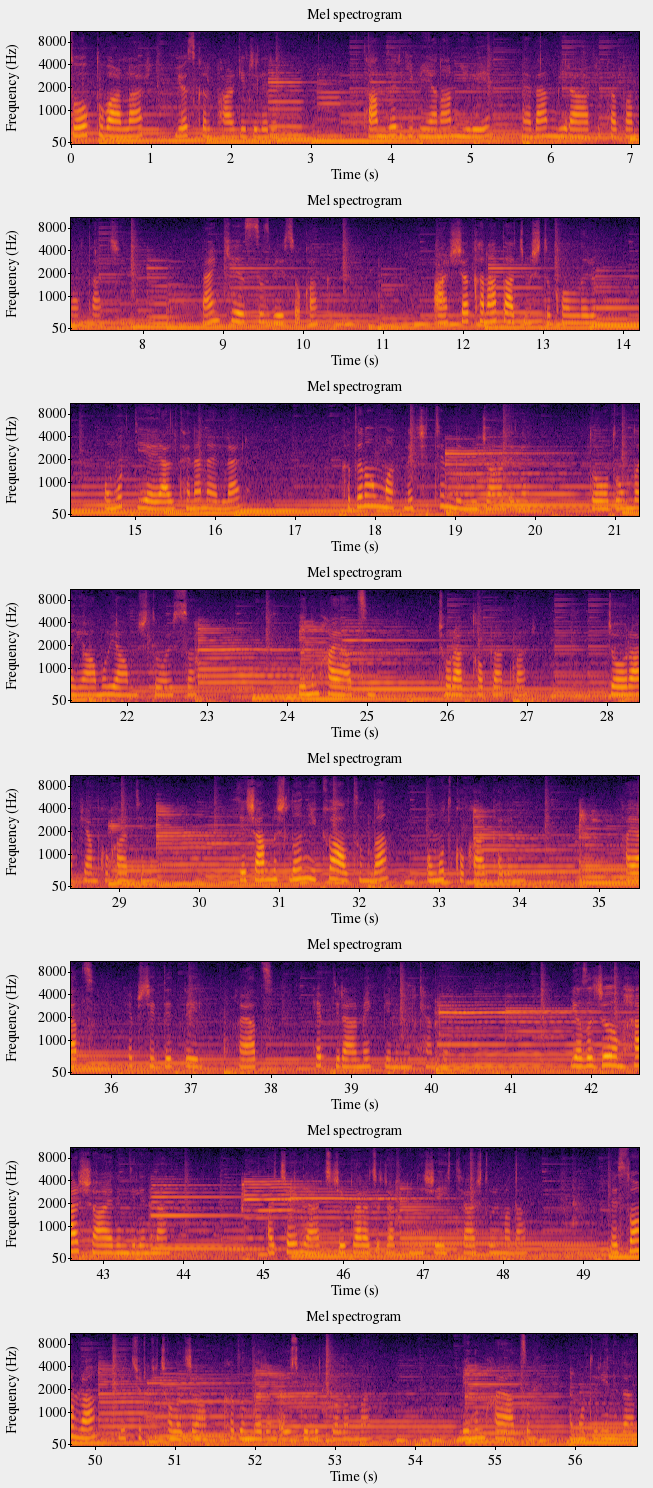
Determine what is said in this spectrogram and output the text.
Soğuk duvarlar göz kırpar geceleri. Tandır gibi yanan yüreğim neden bir afitapa muhtaç? Ben ki ıssız bir sokak. Arşa kanat açmıştı kollarım. Umut diye yeltenen eller. Kadın olmak ne çetin bir mücadele. Doğduğumda yağmur yağmıştı oysa. Benim hayatım, çorak topraklar. Coğrafyam kokar tenim. Yaşanmışlığın yükü altında umut kokar kalemim. Hayat hep şiddet değil, hayat hep direnmek benim ülkemde. Yazacağım her şairin dilinden. Açelya çiçekler açacak güneşe ihtiyaç duymadan. Ve sonra bir türkü çalacağım kadınların özgürlük yolundan. Benim hayatım umudu yeniden.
